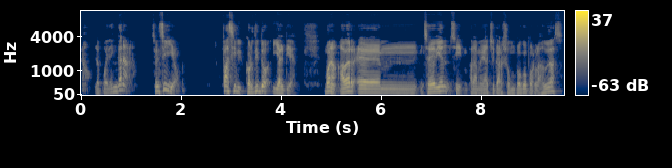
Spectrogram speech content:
no lo pueden ganar. Sencillo. Fácil, cortito y al pie. Bueno, a ver, em, ¿se ve bien? Sí, para, me voy a achicar yo un poco por las dudas.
